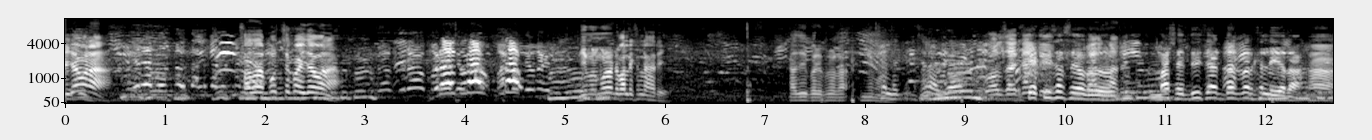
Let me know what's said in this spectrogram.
যাব না? সাদা কই যাব না? নিমন মনে বালি খেলা হারে। কাজে পরে ফেলা নিমন প্র্যাকটিস আছে মাসে দুই চার দশ বার খেলে ওরা হ্যাঁ।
